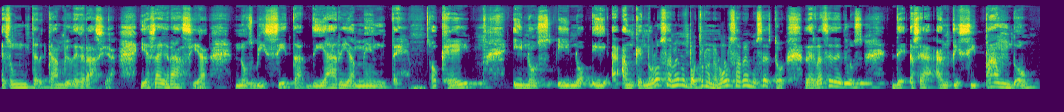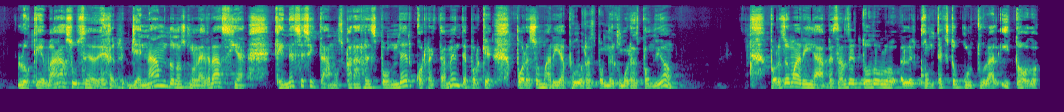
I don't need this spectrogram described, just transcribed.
Es un intercambio de gracia. Y esa gracia nos visita diariamente, ¿ok? Y nos, y no, y aunque no lo sabemos, patrona, no lo sabemos esto, la gracia de Dios, de, o sea, anticipando lo que va a suceder, llenándonos con la gracia que necesitamos para responder correctamente, porque por eso María pudo responder como respondió. Por eso María, a pesar de todo el contexto cultural y todo,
